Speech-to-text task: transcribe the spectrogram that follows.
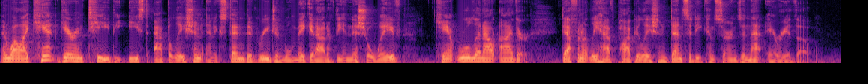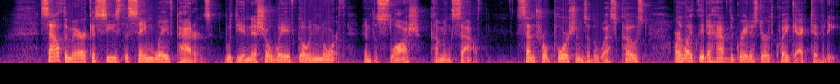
And while I can't guarantee the East Appalachian and extended region will make it out of the initial wave, can't rule it out either. Definitely have population density concerns in that area though. South America sees the same wave patterns, with the initial wave going north and the slosh coming south. Central portions of the west coast are likely to have the greatest earthquake activity.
